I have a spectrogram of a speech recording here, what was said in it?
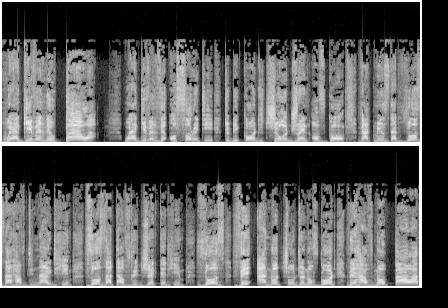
were given the power were given the authority to be called children of God. That means that those that have denied him, those that have rejected him, those they are not children of God. They have no power.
